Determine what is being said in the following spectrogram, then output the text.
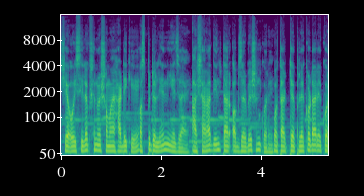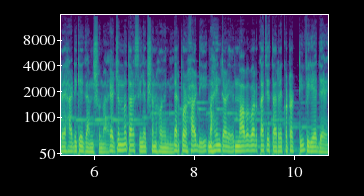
সে ওই সিলেকশনের সময় হাডিকে হসপিটালে নিয়ে যায় আর সারাদিন তার অবজারভেশন করে ও তার টেপ রেকর্ডারে করে হাডিকে গান শোনায়। এর জন্য তার সিলেকশন হয়নি। তারপর হাডি মাহিন্দ্রারের মা বাবার কাছে তার রেকর্ডারটি ফিরিয়ে দেয়।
